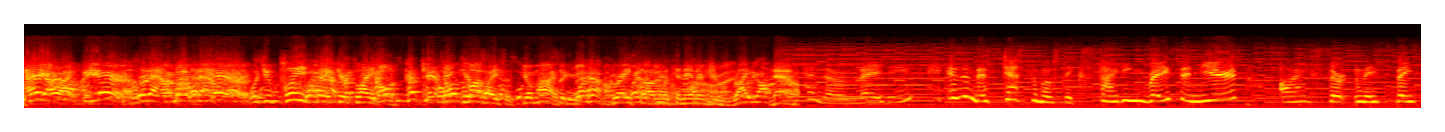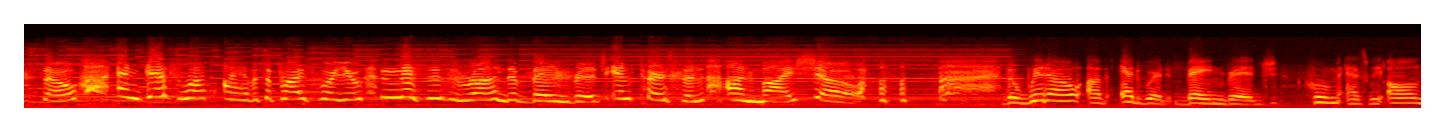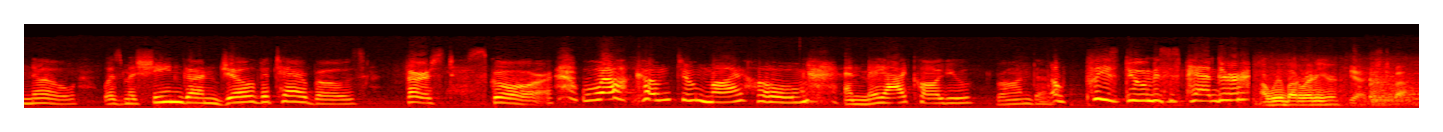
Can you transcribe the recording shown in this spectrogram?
Hey, I'm the air. Sit down, I'm the air. Would you please take your places? Don't, can't, Take don't your muss- places. You're mine. missing me. We'll have Grace on with an interview Wait a right minute. now. Hello, ladies. Isn't this just the most exciting race in years? I certainly think so. And guess what? I have a surprise for you. Mrs. Rhonda Bainbridge in person on my show. the widow of Edward Bainbridge, whom, as we all know, was Machine Gun Joe Viterbo's first score. Welcome to my home. And may I call you Rhonda? Oh, please do, Mrs. Pander. Are we about ready here? Yeah, just about.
